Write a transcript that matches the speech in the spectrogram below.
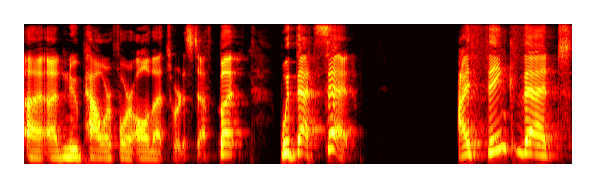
a, a new power for all that sort of stuff. But with that said, I think that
